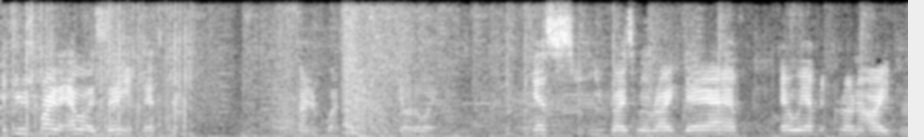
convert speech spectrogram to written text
If you spy the Allies, then that's correct. Kind of fun. The other way. Yes, you guys were right there. I have there we have the Chrono Ivan.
